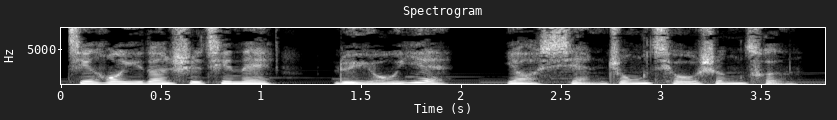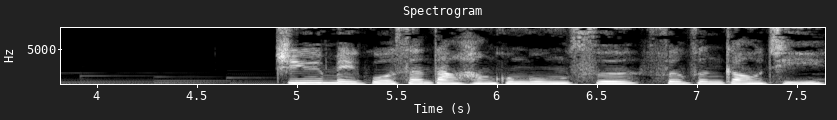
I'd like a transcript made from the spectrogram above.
今后一段时期内旅游业要险中求生存。至于美国三大航空公司纷纷告急，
